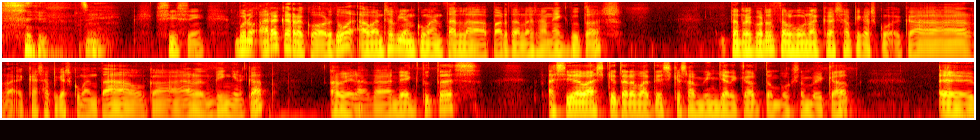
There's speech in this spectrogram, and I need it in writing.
Sí. Sí, sí. Bueno, ara que recordo, abans havien comentat la part de les anècdotes. Te'n recordes d'alguna que sàpigues, que, que sàpigues comentar o que ara et vingui al cap? A veure, d'anècdotes, així de bàsquet ara mateix que se'm vingui al cap, tampoc se'm ve cap. Eh,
